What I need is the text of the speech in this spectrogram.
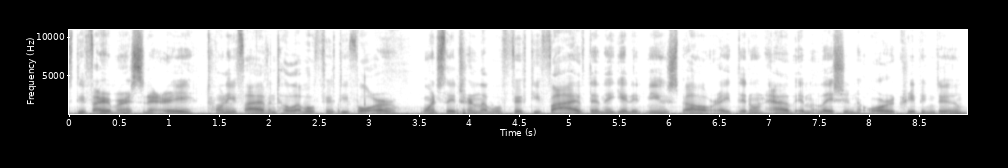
So the Fire Mercenary, 25 until level 54. Once they turn level 55, then they get a new spell, right? They don't have Immolation or Creeping Doom.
